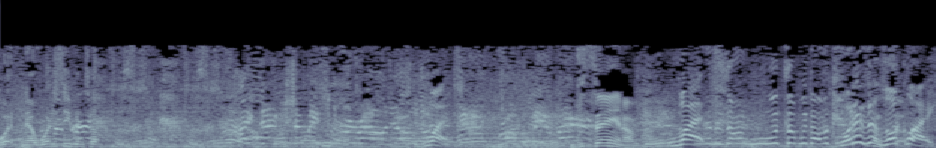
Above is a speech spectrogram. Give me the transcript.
What? Now, what has he been talking? What? I'm just saying. I'm... What? What's up with all the What does it look stuff? like?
